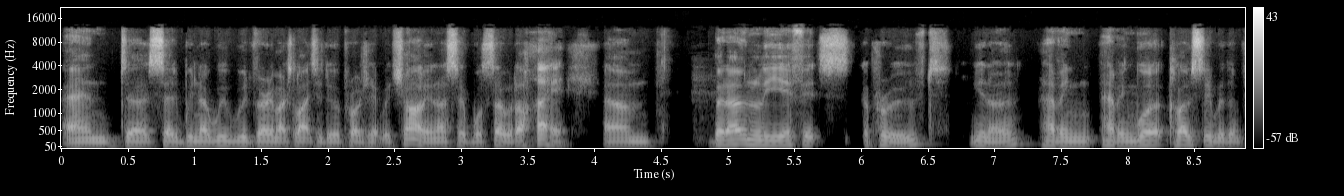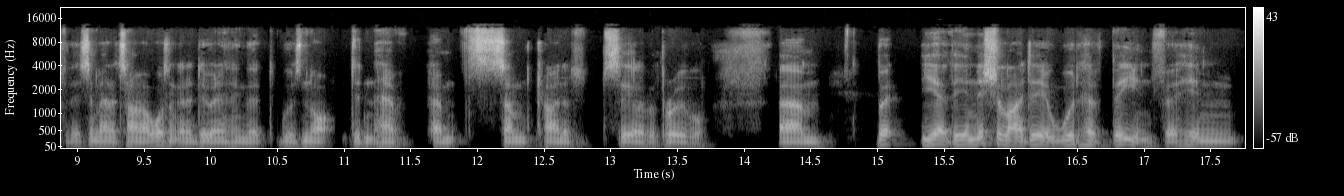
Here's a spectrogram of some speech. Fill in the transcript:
and uh, said, "We know we would very much like to do a project with Charlie." And I said, "Well, so would I." Um, but only if it's approved. You know, having having worked closely with them for this amount of time, I wasn't going to do anything that was not didn't have um, some kind of seal of approval. Um, but yeah, the initial idea would have been for him,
